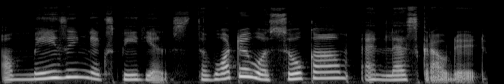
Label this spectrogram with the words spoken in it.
amazing experience. The water was so calm and less crowded.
